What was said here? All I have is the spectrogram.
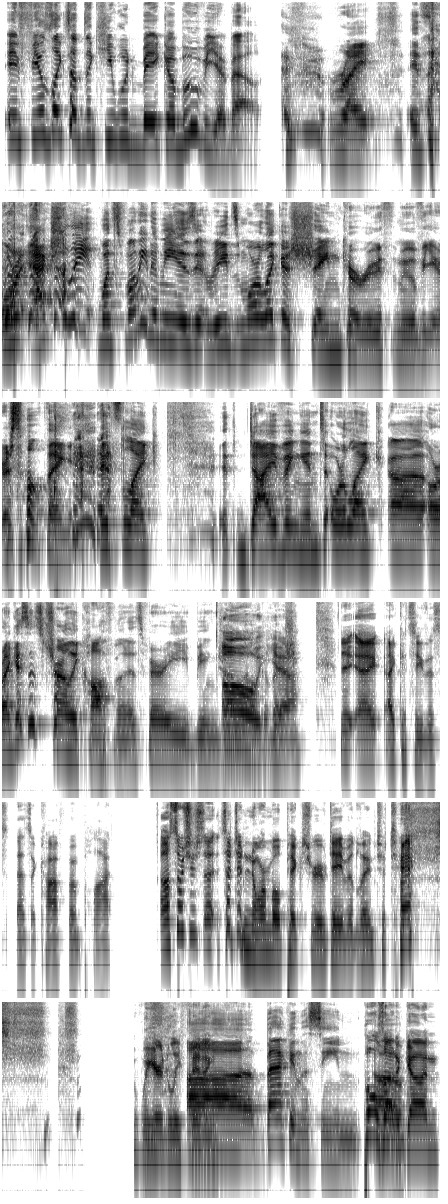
it feels like something he would make a movie about. Right. It's or actually what's funny to me is it reads more like a Shane Carruth movie or something. it's like it diving into or like uh or I guess it's Charlie Kaufman. It's very being John Oh Malkovich. yeah, I, I could see this as a Kaufman plot. Also, it's just a, such a normal picture of David Lynch. Weirdly fitting. Uh back in the scene. Pulls uh, out a gun.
